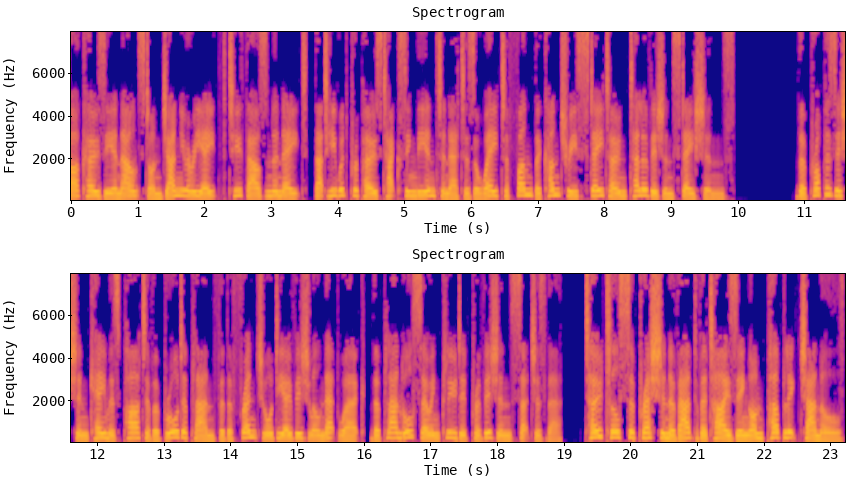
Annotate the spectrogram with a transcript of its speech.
Sarkozy announced on January 8, 2008, that he would propose taxing the Internet as a way to fund the country's state-owned television stations. The proposition came as part of a broader plan for the French audiovisual network. The plan also included provisions such as the total suppression of advertising on public channels,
